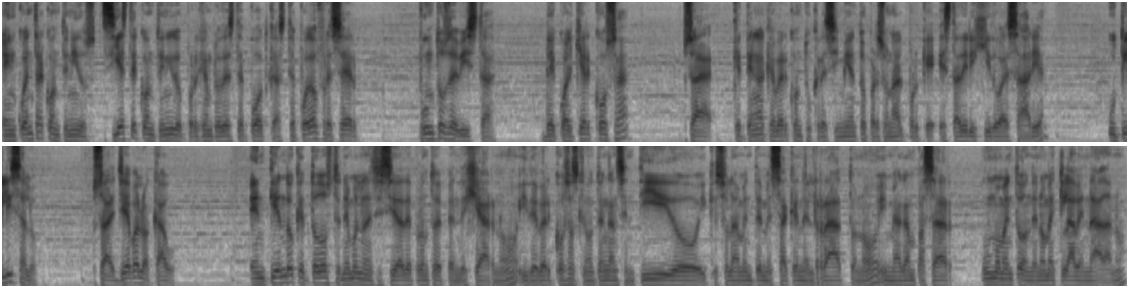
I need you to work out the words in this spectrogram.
Encuentra contenidos. Si este contenido, por ejemplo, de este podcast, te puede ofrecer puntos de vista de cualquier cosa, o sea, que tenga que ver con tu crecimiento personal porque está dirigido a esa área, utilízalo. O sea, llévalo a cabo. Entiendo que todos tenemos la necesidad de pronto de pendejear, ¿no? Y de ver cosas que no tengan sentido y que solamente me saquen el rato, ¿no? Y me hagan pasar un momento donde no me clave nada, ¿no?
